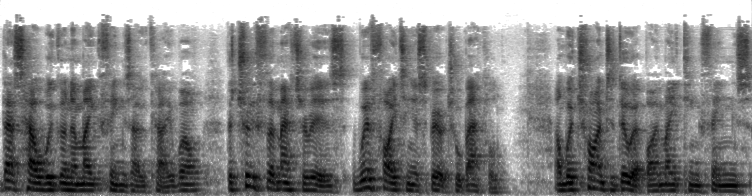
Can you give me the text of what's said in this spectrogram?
that's how we're going to make things okay. Well, the truth of the matter is we're fighting a spiritual battle, and we're trying to do it by making things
